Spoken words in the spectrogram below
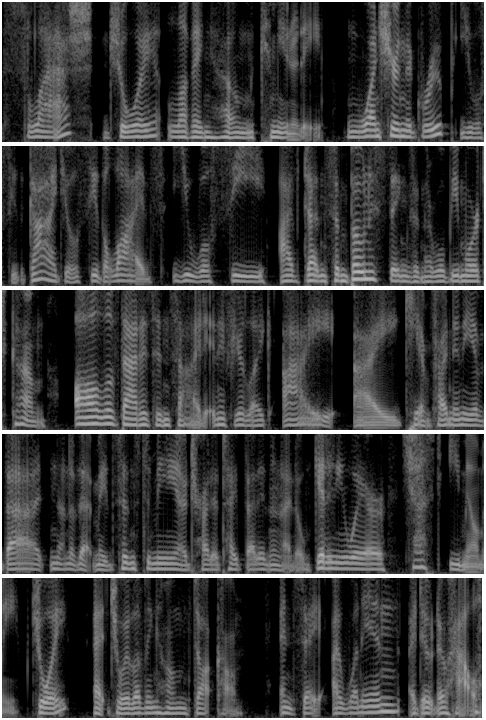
slash joy loving home community. Once you're in the group, you will see the guide, you'll see the lives, you will see I've done some bonus things and there will be more to come. All of that is inside. And if you're like, I I can't find any of that, none of that made sense to me. I try to type that in and I don't get anywhere, just email me, joy at joylovinghome.com and say, I went in, I don't know how.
